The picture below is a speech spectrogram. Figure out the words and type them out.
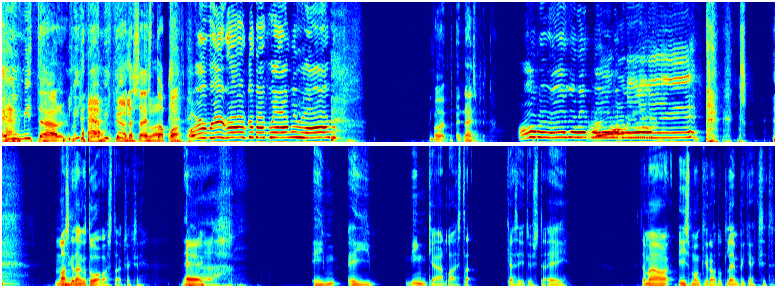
ei mitään. Mikä, mitä tässä edes tapahtuu? Näin se pitää. Lasketaanko tuo vastaukseksi? Ei. Äh. Ei, ei minkäänlaista käsitystä, ei. Tämä on Ismon kirjoitut lempikeksit.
